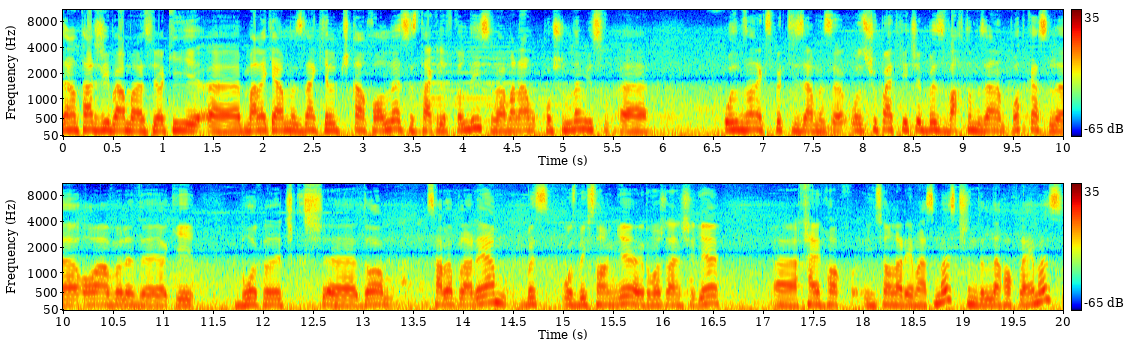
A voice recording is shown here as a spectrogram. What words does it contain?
ham tajribamiz yoki e, malakamizdan kelib chiqqan holda siz taklif qildingiz va man ham qo'shildim e, o'zimizni ekspertizamizni o'zi shu paytgacha biz vaqtimizni podkastlar oavlarda yoki bloglarda chiqish e, davom sabablari ham biz o'zbekistonga rivojlanishiga xayrixoh insonlar emasmiz chin dildan xohlaymiz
